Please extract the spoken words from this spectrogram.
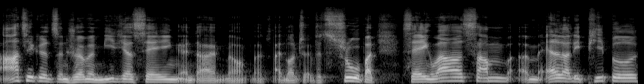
articles in German media saying, and I'm, I'm not sure if it's true, but saying, well, some um, elderly people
